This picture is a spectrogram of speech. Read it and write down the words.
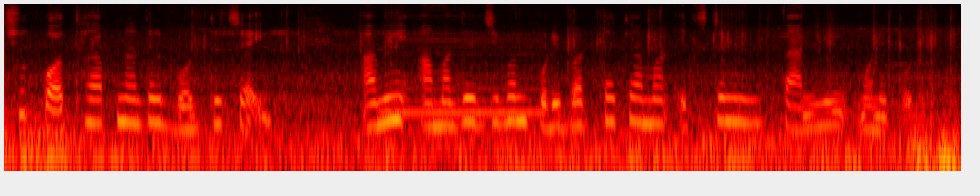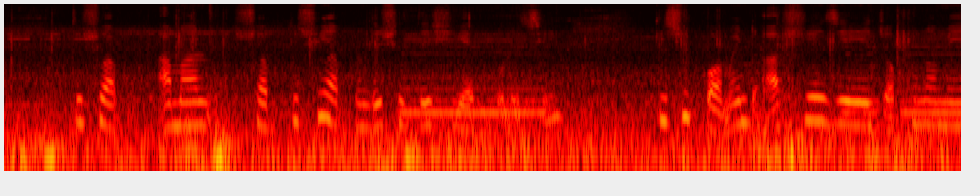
কিছু কথা আপনাদের বলতে চাই। আমি আমাদের জীবন পরিবারটাকে আমার এক্সটেন্ড ফ্যামিলি মনে করি। তো সব, আমার সব কিছুই আপনাদের সাথে শেয়ার করেছি। কিছু কমেন্ট আসে যে যখন আমি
